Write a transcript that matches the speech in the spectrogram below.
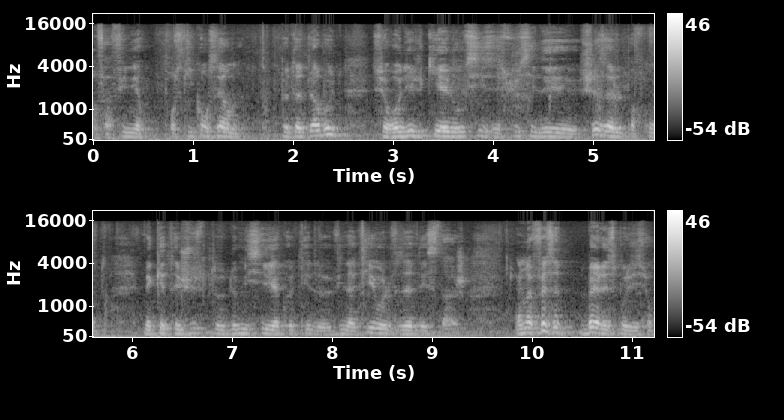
enfin finir, pour ce qui concerne peut-être la brute, sur Odile qui elle aussi s'est suicidée chez elle par contre, mais qui était juste domiciliée à côté de Vinatier où elle faisait des stages. On a fait cette belle exposition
